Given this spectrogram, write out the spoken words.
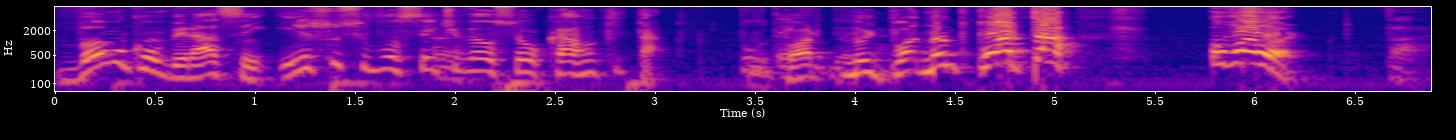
Vamos combinar assim, isso se você tiver o seu carro quitado. Ah. Puta, não, importa, não, importa, não importa o valor. Tá.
